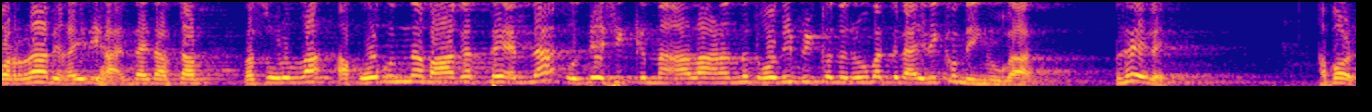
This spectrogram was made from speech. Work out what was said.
ഒറാബി ഹൈരിഹ എന്താ അതിന്റെ അർത്ഥം? റസൂലുള്ള ആ പോകുന്ന ഭാഗത്തെ അല്ല ഉദ്ദേശിക്കുന്ന ആളാണെന്ന് തോന്നിപ്പിക്കുന്ന രൂപത്തിലായിരിക്കും നീങ്ങുക. മനസ്സിലായില്ലേ? അപ്പോൾ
